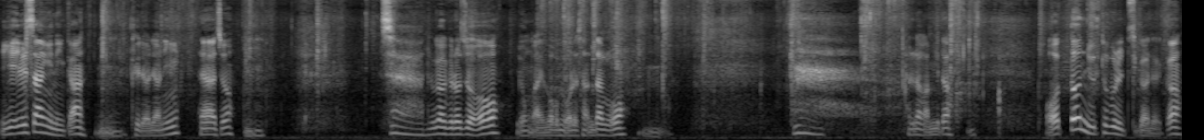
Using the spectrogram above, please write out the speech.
이게 일상이니까 음, 그러려니 해야죠. 음. 자, 누가 그러죠? 욕 많이 먹으면 오래 산다고. 음. 흘러갑니다. 어떤 유튜브를 찍어야 될까?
